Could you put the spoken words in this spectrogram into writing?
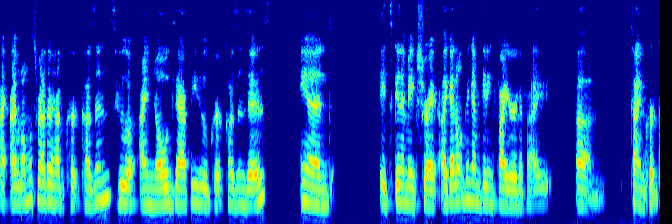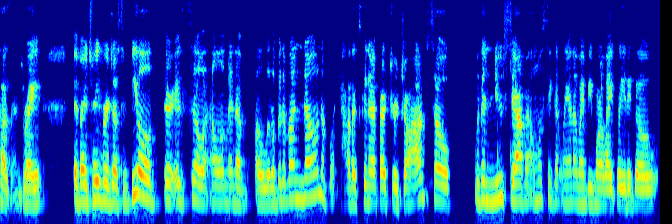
I, I would almost rather have Kirk Cousins, who I know exactly who Kirk Cousins is, and it's gonna make sure I like. I don't think I'm getting fired if I um, sign Kirk Cousins, right? If I trade for Justin Fields, there is still an element of a little bit of unknown of like how that's to affect your job. So with a new staff, I almost think Atlanta might be more likely to go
